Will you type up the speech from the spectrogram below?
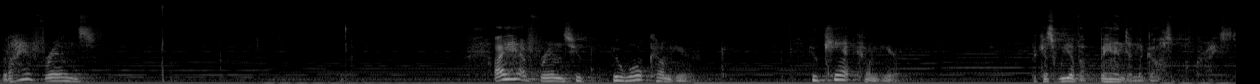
But I have friends. I have friends who who won't come here, who can't come here, because we have abandoned the gospel of Christ.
